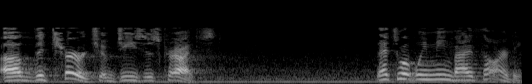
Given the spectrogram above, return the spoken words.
of the church of Jesus Christ. That's what we mean by authority.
